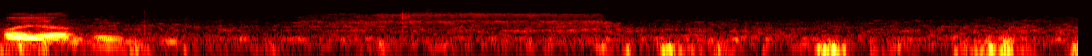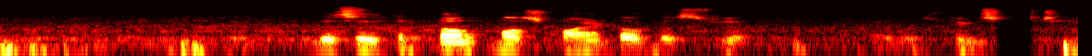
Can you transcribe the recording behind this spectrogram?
pi r by 2. This is the topmost point of the sphere. It is fixed here.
